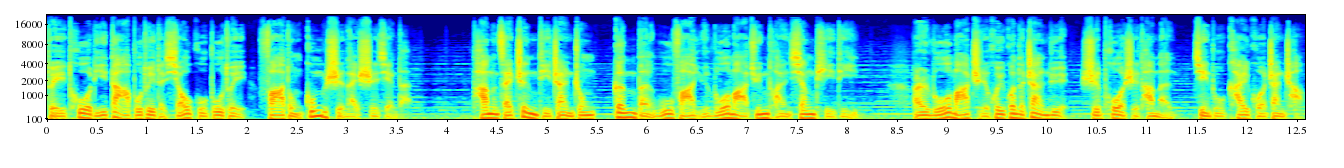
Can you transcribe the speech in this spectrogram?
对脱离大部队的小股部队发动攻势来实现的。他们在阵地战中根本无法与罗马军团相匹敌，而罗马指挥官的战略是迫使他们进入开阔战场，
